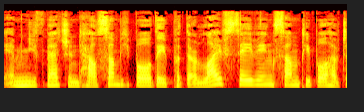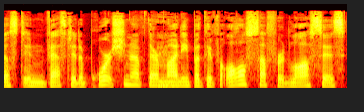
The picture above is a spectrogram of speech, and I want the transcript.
mean, you've mentioned how some people they put their life savings, some people have just invested a portion of Mm. their money, but they've all suffered losses.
